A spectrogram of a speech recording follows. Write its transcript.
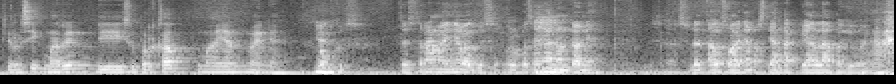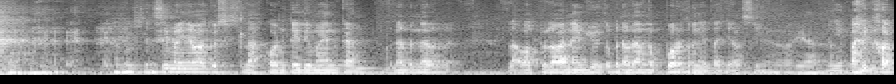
Chelsea kemarin di Super Cup lumayan mainnya. Ya. Bagus. Terus terang mainnya bagus. Walaupun saya nggak nonton ya. Sudah tahu soalnya pasti angkat piala pagi-pagi. bagus ya Chelsea mainnya bagus setelah Conte dimainkan. Benar-benar lah waktu lawan MU itu benar-benar ngepur ternyata Chelsea. Oh, ya. Menyimpan Kon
